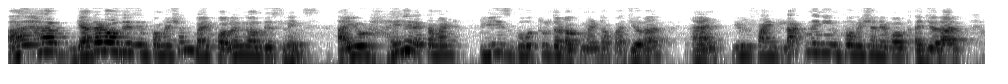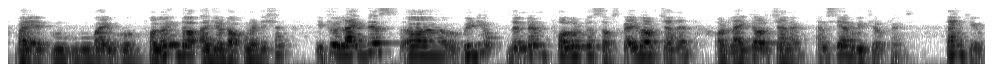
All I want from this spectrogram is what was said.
I have gathered all this information by following all these links. I would highly recommend please go through the document of Azure and you will find lot many information about Azure by, by following the Azure documentation. If you like this uh, video then don't follow to subscribe our channel or like our channel and share with your friends. Thank you.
